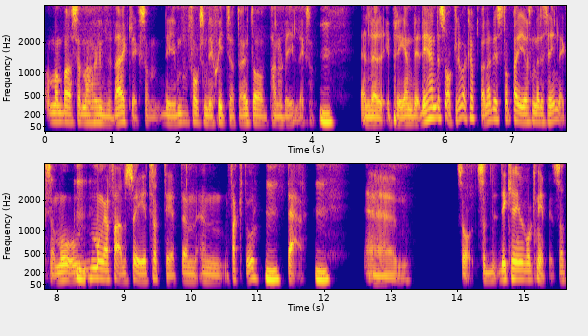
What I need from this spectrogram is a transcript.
om man bara säger man har huvudvärk, liksom, det är folk som blir skittrötta av Panodil. Liksom. Mm. Eller Ipren. Det, det händer saker i våra kroppar när vi stoppar i oss medicin. Liksom. Och, och i Mm. många fall så är trötthet en, en faktor Mm. där. Mm. Ehm, så, så det kan ju vara knepigt. Så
